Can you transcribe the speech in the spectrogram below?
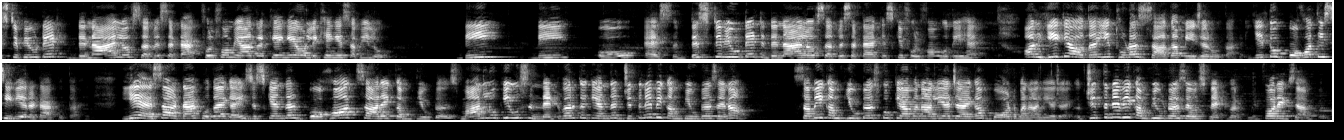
distributed denial of service attack full form याद रखेंगे और लिखेंगे सभी लोग. D D O S distributed denial of service attack इसकी फुल फॉर्म होती है. और ये क्या होता है? ये थोड़ा ज़्यादा मेजर होता है. ये तो बहुत ही सीवियर अटैक होता है. ये ऐसा अटैक होता है गाइस जिसके अंदर बहुत सारे कंप्यूटर्स मान लो कि उस नेटवर्क के अंदर जितने भी कंप्यूटर्स है ना, सभी कंप्यूटर्स को क्या बना लिया जाएगा? बॉट बना लिया जाएगा. जितने भी कंप्यूटर्स है उस नेटवर्क में फॉर एग्ज़ाम्पल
